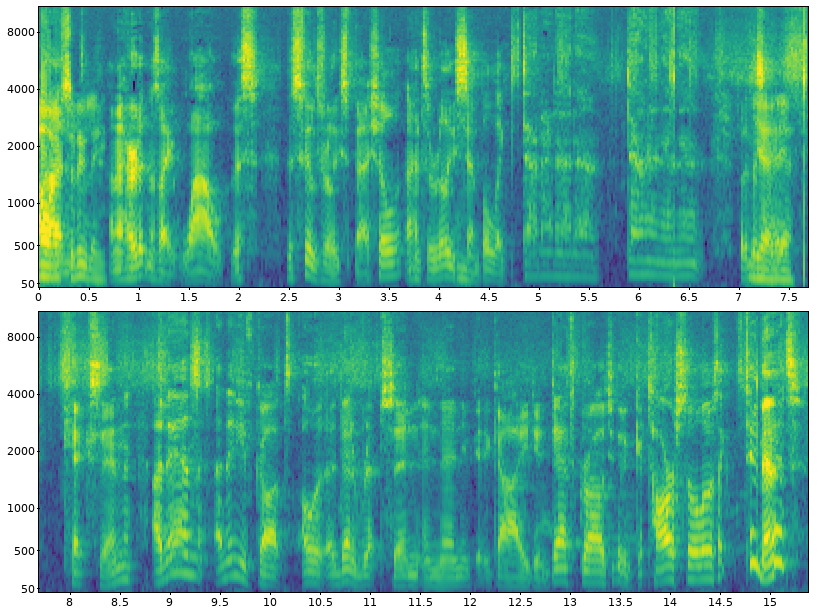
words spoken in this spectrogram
Oh And- absolutely And I heard it and I was like, wow, this this feels really special, and it's a really simple like da-na-na-na, da-na-na-na. but it just Yeah, yeah. kicks in, and then and then you've got oh, and then it rips in, and then you've got a guy doing death growls. You got a guitar solo. It's like two minutes.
